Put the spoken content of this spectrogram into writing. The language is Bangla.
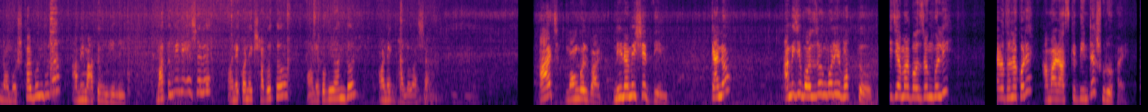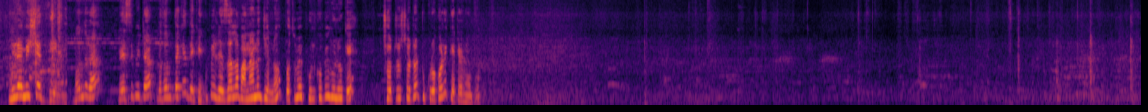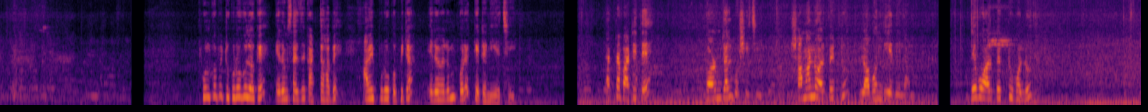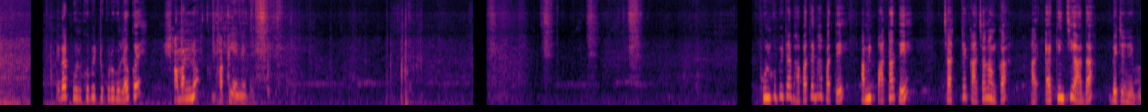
নমস্কার বন্ধুরা, আমি মাতঙ্গিনী। মাতঙ্গিনী হেসেলে অনেক অনেক স্বাগত, অনেক অভিনন্দন, অনেক ভালোবাসা। আজ মঙ্গলবার, নিরামিষের দিন। কেন? আমি যে বজরংবলির ভক্ত, এই যে আমার বজরংবলী, আরাধনা করে আমার আজকের দিনটা শুরু হয়। নিরামিষের দিন। বন্ধুরা রেসিপিটা প্রথম থেকে দেখে ফুলকপি রেজালা বানানোর জন্য প্রথমে ফুলকপিগুলোকে ছোট ছোট টুকরো করে কেটে নেব। ফুলকপি টুকরোগুলোকে এরম সাইজে কাটতে হবে। আমি পুরো কপিটা এরম এরম করে কেটে নিয়েছি। একটা বাটিতে গরম জল বসিয়েছি। সামান্য অল্প একটু লবণ দিয়ে দিলাম। দেবো অল্প একটু হলুদ। এবার ফুলকপির টুকরোগুলোকে সামান্য ভাপিয়ে নেব। ফুলকপিটা ভাপাতে ভাপাতে আমি পাটাতে চারটে কাঁচা লঙ্কা আর এক ইঞ্চি আদা বেটে নেব।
